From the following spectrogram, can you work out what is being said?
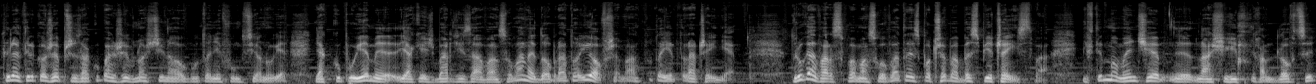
Tyle tylko, że przy zakupach żywności na ogół to nie funkcjonuje. Jak kupujemy jakieś bardziej zaawansowane dobra, to i owszem, a tutaj raczej nie. Druga warstwa masłowa to jest potrzeba bezpieczeństwa. I w tym momencie e, nasi handlowcy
